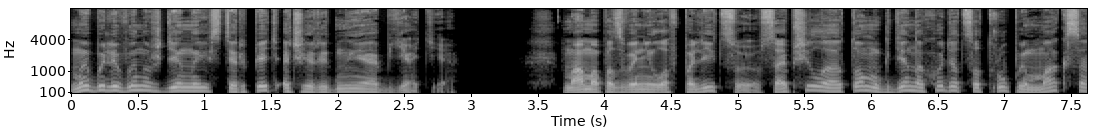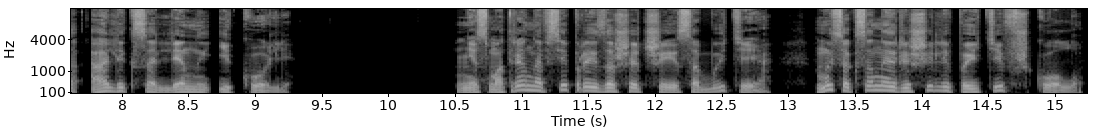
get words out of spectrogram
мы были вынуждены стерпеть очередные объятия. Мама позвонила в полицию, сообщила о том, где находятся трупы Макса, Алекса, Лены и Коли. Несмотря на все произошедшие события, мы с Оксаной решили пойти в школу,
